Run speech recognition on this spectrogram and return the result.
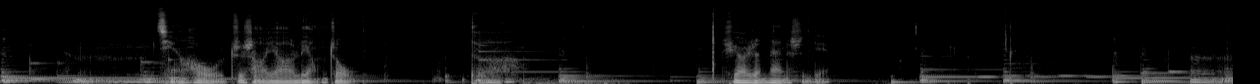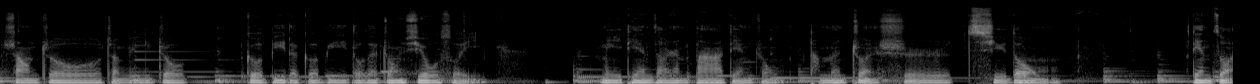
嗯，前后至少要两周。需要忍耐的时间。嗯，上周整个一周，隔壁的隔壁都在装修，所以每天早上八点钟，他们准时启动电钻。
